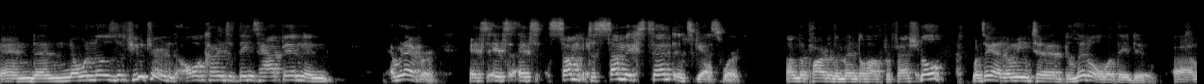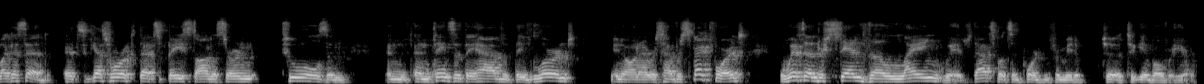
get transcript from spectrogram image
And, and no one knows the future, and all kinds of things happen, and whatever. It's it's it's some to some extent it's guesswork on the part of the mental health professional. Once again, I don't mean to belittle what they do. Uh, like I said, it's guesswork that's based on a certain tools and and and things that they have that they've learned. You know, and I have respect for it. We have to understand the language. That's what's important for me to, to, to give over here.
